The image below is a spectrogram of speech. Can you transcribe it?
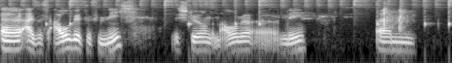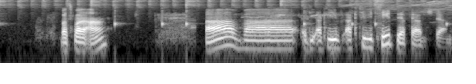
Äh, also das Auge ist es nicht. Störung im Auge, äh, nee. Ähm, was war A? A war die Aktiv- Aktivität der Fernsterne.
